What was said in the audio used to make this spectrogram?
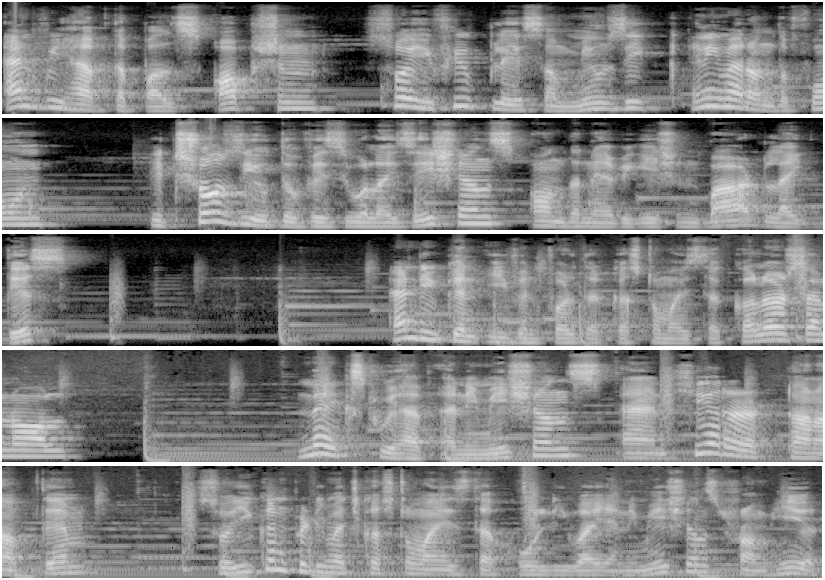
And we have the pulse option so if you play some music anywhere on the phone it shows you the visualizations on the navigation bar like this and you can even further customize the colors and all. Next we have animations and here are a ton of them so you can pretty much customize the whole UI animations from here.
